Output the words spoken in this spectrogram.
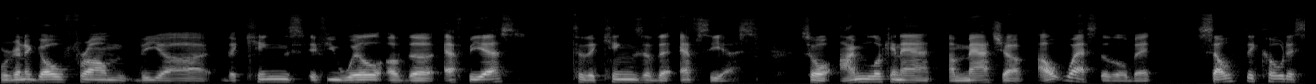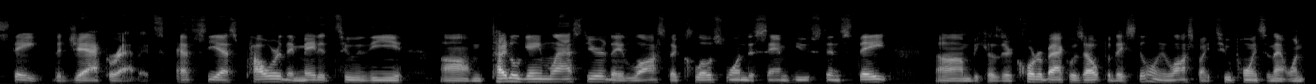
we're gonna go from the uh, the kings, if you will, of the FBS to the kings of the FCS. So I'm looking at a matchup out west a little bit. South Dakota State, the Jackrabbits, FCS power. They made it to the um, title game last year. They lost a close one to Sam Houston State um, because their quarterback was out, but they still only lost by two points in that one.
